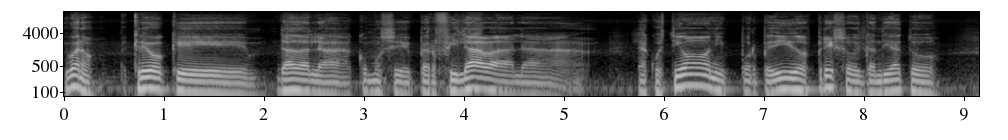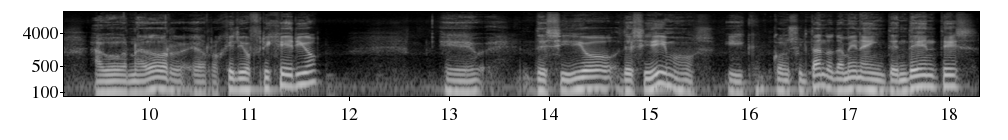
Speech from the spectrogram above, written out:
y bueno, creo que dada la cómo se perfilaba la, la cuestión y por pedido expreso del candidato a gobernador eh, Rogelio Frigerio, eh, decidió, decidimos y consultando también a intendentes,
